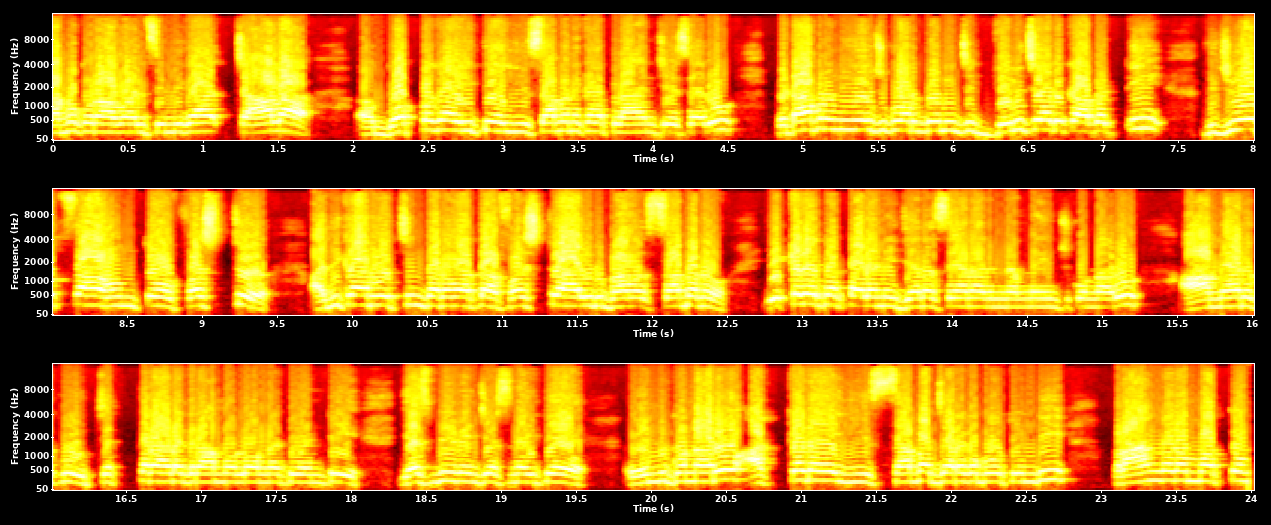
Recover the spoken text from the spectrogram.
సభకు రావాల్సిందిగా చాలా గొప్పగా అయితే ఈ సభను ఇక్కడ ప్లాన్ చేశారు. పిఠాపురం నియోజకవర్గం నుంచి గెలిచారు కాబట్టి విజయోత్సాహంతో ఫస్ట్ అధికారం వచ్చిన తర్వాత ఫస్ట్ ఆవిర్భావ సభను ఇక్కడే పెట్టాలని జనసేన నిర్ణయించుకున్నారు. ఆ మేరకు చిత్రాడ గ్రామంలో ఉన్నటువంటి ఎస్బి వెంచర్స్ అయితే ఎన్నుకున్నారు. అక్కడే ఈ సభ జరగబోతుంది. ప్రాంగణం మొత్తం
